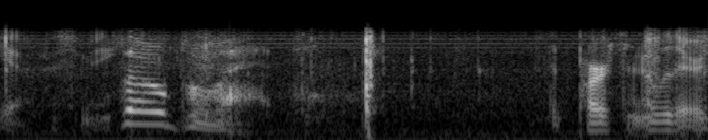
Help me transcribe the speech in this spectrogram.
yeah, that's me. So boat. The person over there is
